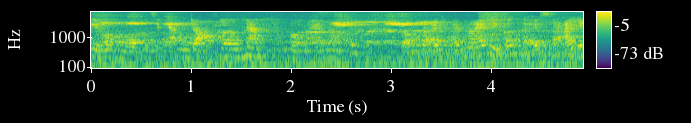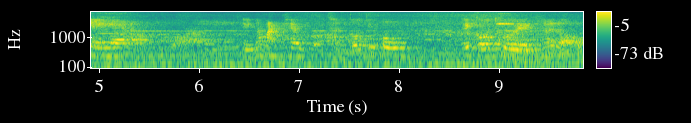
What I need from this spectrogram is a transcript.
thì vòng một mình sẽ căng tròn hơn ha còn bạn nào thích rộng rãi thoải mái thì có thể xả dây ra thì nó mặc theo thành cổ chữ U. Để cổ thuyền nó lộ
